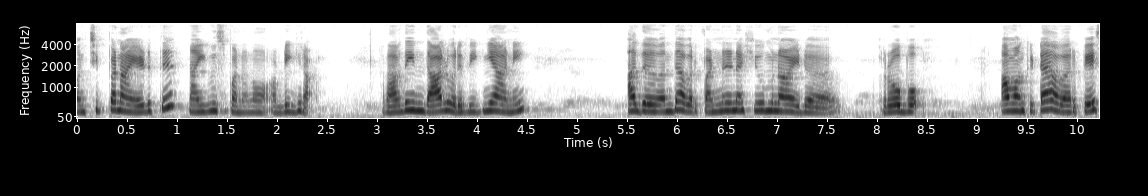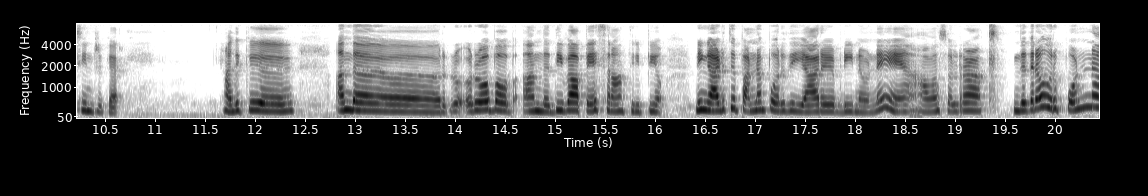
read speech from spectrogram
உன் சிப்பை நான் எடுத்து நான் யூஸ் பண்ணணும் அப்படிங்கிறான் அதாவது இந்த ஆள் ஒரு விஞ்ஞானி. அது வந்து அவர் பண்ணின ஹியூமனாய்டு ரோபோ அவன்கிட்ட அவர் பேசின்னு இருக்கார். அதுக்கு அந்த ரோபோ அந்த திவா பேசுகிறான் திருப்பியும். நீங்கள் அடுத்து பண்ண போகிறது யார் அப்படின்னோடனே அவன் சொல்கிறான் இந்த தடவை ஒரு பொண்ணை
